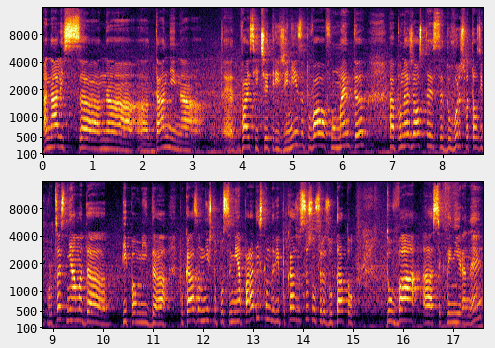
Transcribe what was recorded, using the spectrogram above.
анализ на данни на 24 е, жени, затова в момента понеже още се довършва този процес, няма да пипам и да показвам нищо по самия апарат. Искам да ви покажа всъщност резултата от това секвениране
